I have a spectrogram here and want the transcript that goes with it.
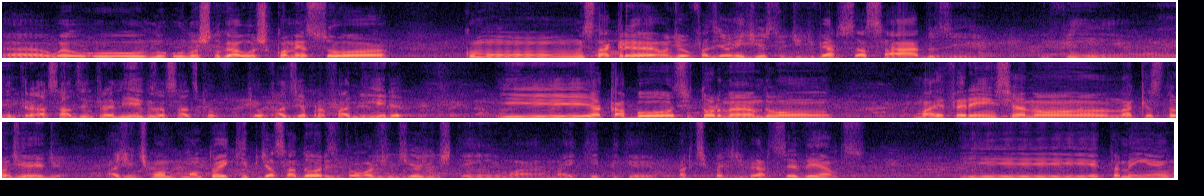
Uh, o, o, o Luxo do Gaúcho começou como um Instagram onde eu fazia o registro de diversos assados e, enfim, entre, assados entre amigos, assados que eu, que eu fazia para a família e acabou se tornando um, uma referência no, na questão de, de a gente montou a equipe de assadores, então hoje em dia a gente tem uma, uma equipe que participa de diversos eventos e também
